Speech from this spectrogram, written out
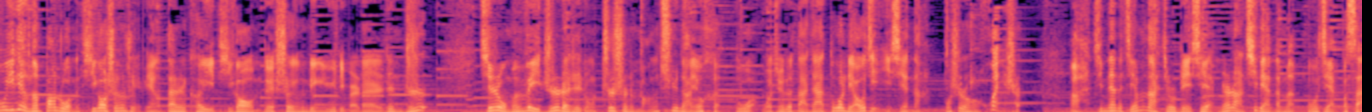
不一定能帮助我们提高摄影水平，但是可以提高我们对摄影领域里边的认知。其实我们未知的这种知识的盲区呢有很多，我觉得大家多了解一些呢，不是坏事儿啊。今天的节目呢就是这些，明儿早上七点咱们不见不散。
